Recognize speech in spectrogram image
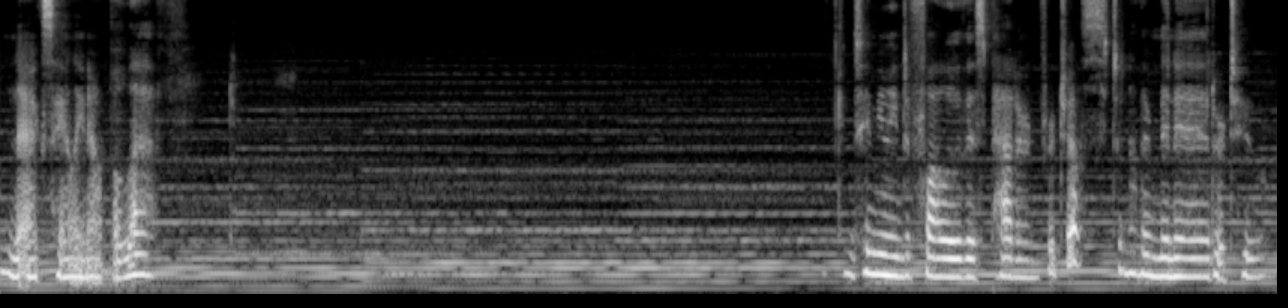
And exhaling out the left. Continuing to follow this pattern for just another minute or two.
